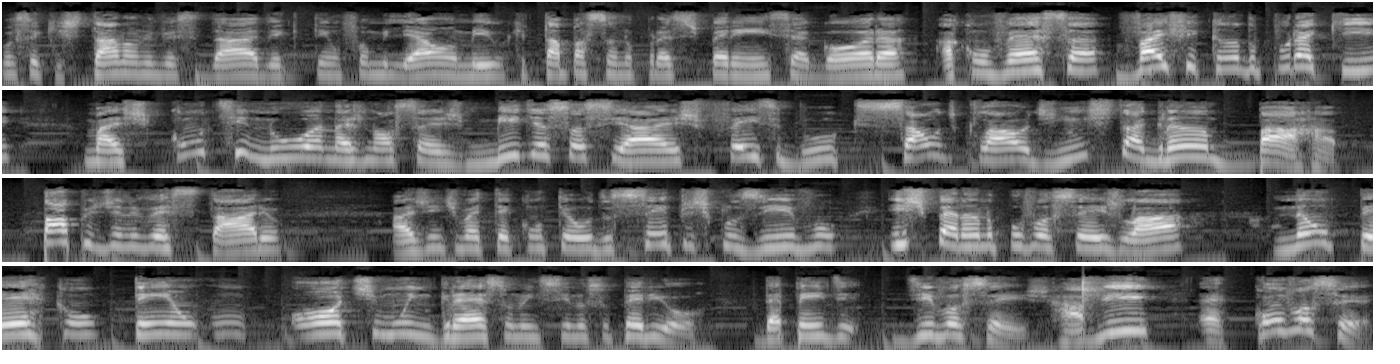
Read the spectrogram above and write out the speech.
você que está na universidade, que tem um familiar, um amigo que está passando por essa experiência agora. A conversa vai ficando por aqui, mas continua nas nossas mídias sociais, Facebook, SoundCloud, Instagram, barra Papo de Universitário. A gente vai ter conteúdo sempre exclusivo, esperando por vocês lá. Não percam, tenham um ótimo ingresso no ensino superior depende de vocês. Ravi, é com você.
